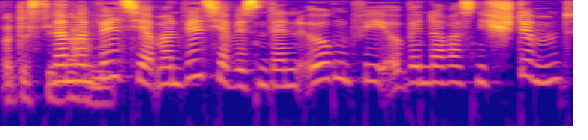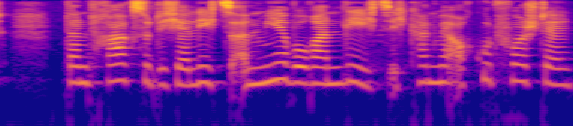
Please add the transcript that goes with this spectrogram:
Das ist die Na, Sache. man will's ja, man will's ja wissen, denn irgendwie, wenn da was nicht stimmt, dann fragst du dich ja, liegt's an mir, woran liegt's? Ich kann mir auch gut vorstellen,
